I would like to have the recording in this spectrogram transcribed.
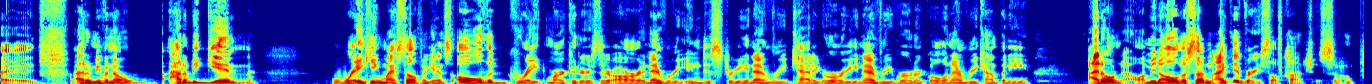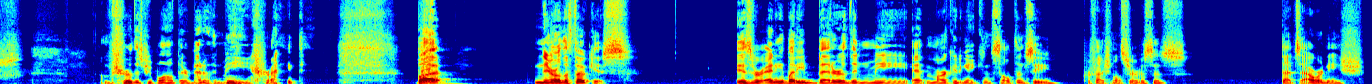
I, I don't even know how to begin ranking myself against all the great marketers there are in every industry, in every category, in every vertical, in every company. I don't know. I mean, all of a sudden I get very self conscious. So I'm sure there's people out there better than me, right? But narrow the focus. Is there anybody better than me at marketing a consultancy, professional services? That's our niche.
